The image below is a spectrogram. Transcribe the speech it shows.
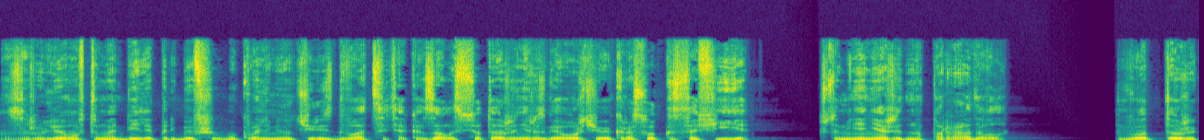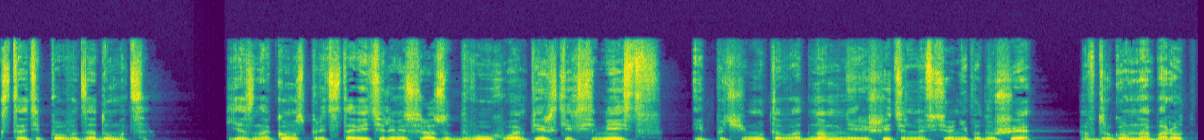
За рулем автомобиля, прибывшего буквально минут через двадцать, оказалась все та же неразговорчивая красотка София, что меня неожиданно порадовало. Вот тоже, кстати, повод задуматься. Я знаком с представителями сразу двух вампирских семейств, и почему-то в одном мне решительно все не по душе, а в другом наоборот.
